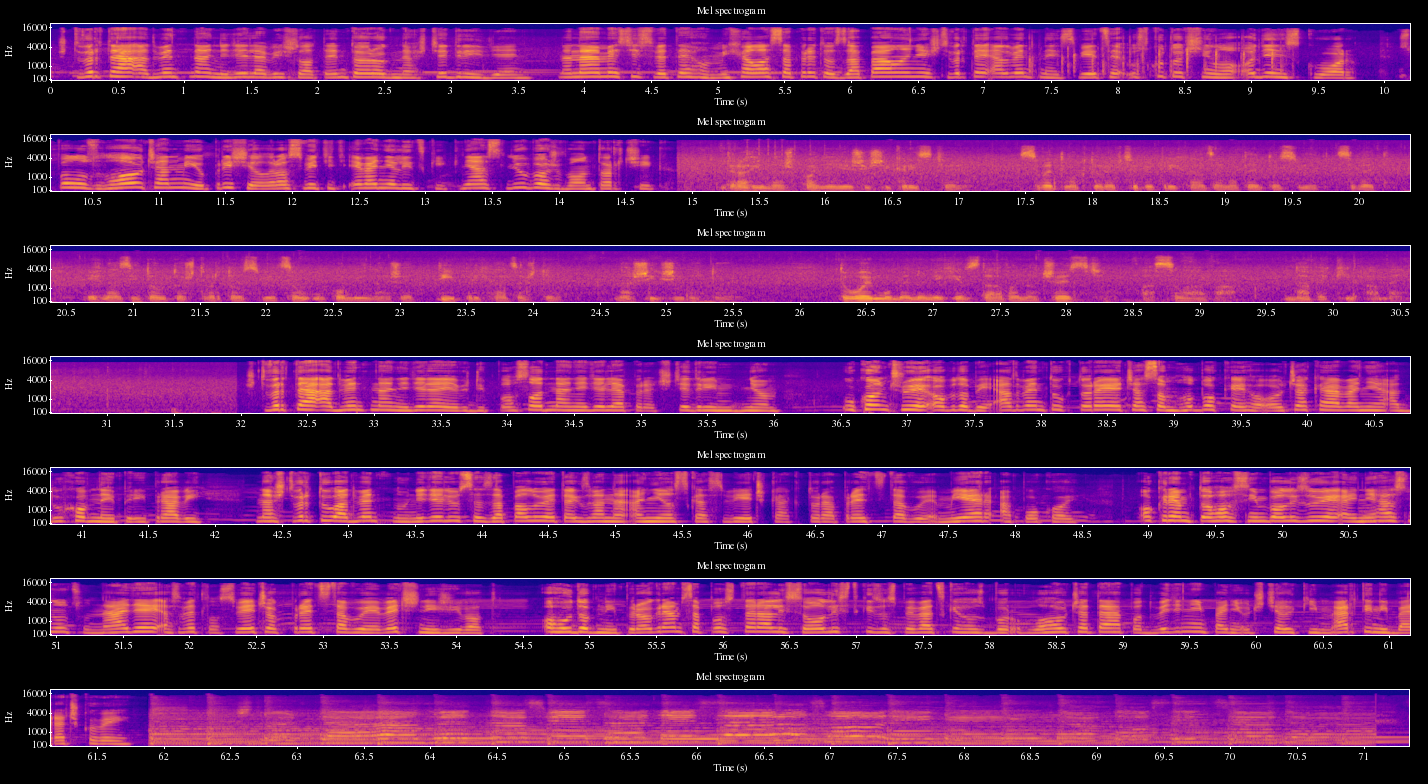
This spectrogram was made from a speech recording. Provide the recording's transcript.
Štvrtá adventná nedeľa vyšla tento rok na štedrý deň. Na námestí svätého Michala sa preto zapálenie štvrtej adventnej sviece uskutočnilo o deň skôr. Spolu s Hlovčanmi ju prišiel rozsvietiť evangelický kňaz Ľuboš Vontorčík. Drahý náš Pane Ježiši Kriste, svetlo, ktoré v Tebe prichádza na tento svet, svet nech nás i touto štvrtou sviecou upomína, že Ty prichádzaš do našich životov. Tvojmu menu nech je vzdávaná česť a sláva na veky. Amen. Štvrtá adventná nedeľa je vždy posledná nedeľa pred štedrým dňom. Ukončuje obdobie adventu, ktoré je časom hlbokého očakávania a duchovnej prípravy. Na štvrtú adventnú nedeľu sa zapaluje tzv. anielská sviečka, ktorá predstavuje mier a pokoj. Okrem toho symbolizuje aj nehasnúcu nádej a svetlo sviečok predstavuje väčší život. O hudobný program sa postarali solistky zo speváckého zboru Hlohovčatá pod vedením pani učiteľky Martiny Baračkovej.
